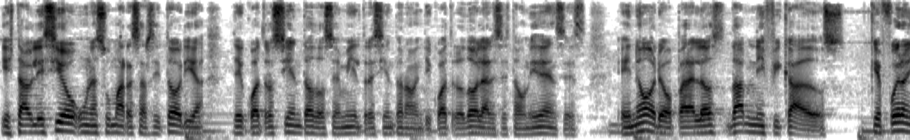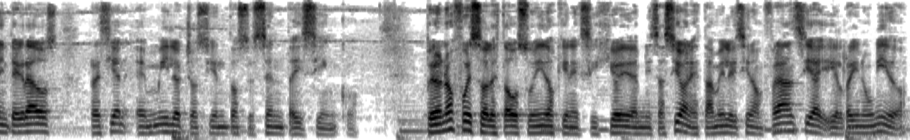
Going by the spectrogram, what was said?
y estableció una suma resarcitoria de 412.394 dólares estadounidenses en oro para los damnificados, que fueron integrados recién en 1865. Pero no fue solo Estados Unidos quien exigió indemnizaciones, también lo hicieron Francia y el Reino Unido,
